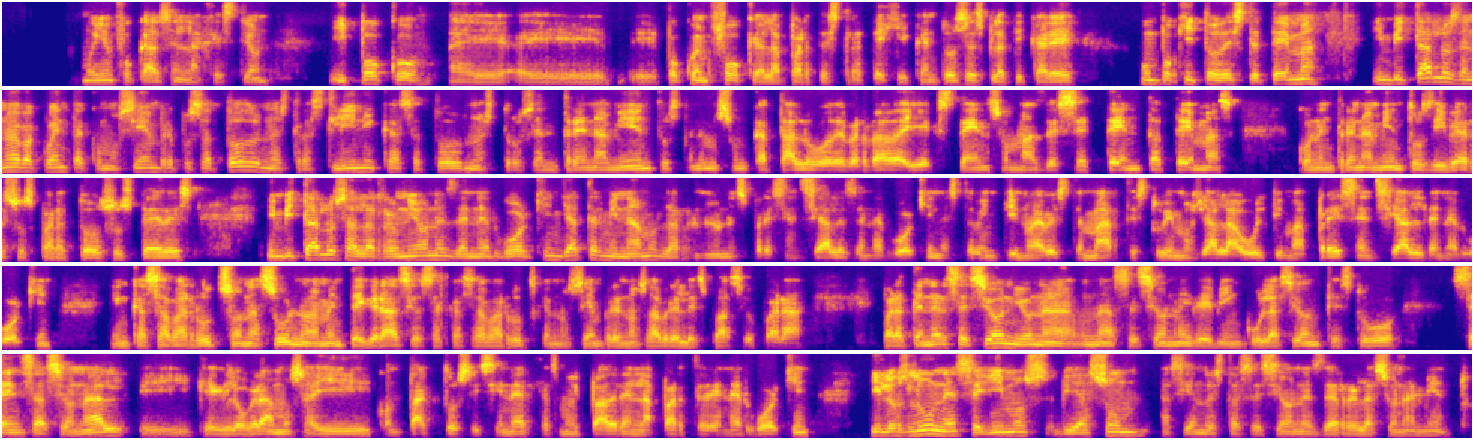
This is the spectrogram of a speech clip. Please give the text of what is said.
muy enfocadas en la gestión y poco, eh, poco enfoque a la parte estratégica. Entonces platicaré un poquito de este tema, invitarlos de nueva cuenta, como siempre, pues a todas nuestras clínicas, a todos nuestros entrenamientos. Tenemos un catálogo de verdad ahí extenso, más de 70 temas con entrenamientos diversos para todos ustedes. Invitarlos a las reuniones de networking. Ya terminamos las reuniones presenciales de networking este 29, este martes tuvimos ya la última presencial de networking en Casaba Roots, Zona Azul. Nuevamente gracias a Casaba Roots que nos, siempre nos abre el espacio para para tener sesión y una, una sesión de vinculación que estuvo sensacional y que logramos ahí contactos y sinergias muy padre en la parte de networking. Y los lunes seguimos vía Zoom haciendo estas sesiones de relacionamiento.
